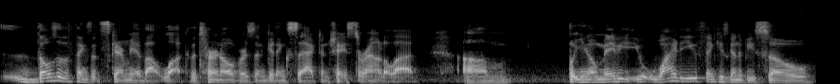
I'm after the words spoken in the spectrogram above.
those are the things that scare me about Luck: the turnovers and getting sacked and chased around a lot. Um, but you know, maybe why do you think he's going to be so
